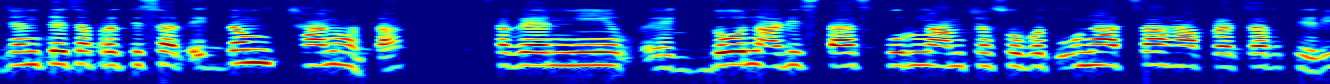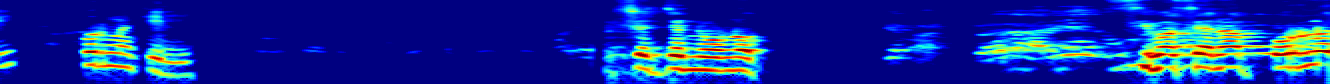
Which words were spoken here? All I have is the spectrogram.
जनतेचा प्रतिसाद एकदम छान होता. सगळ्यांनी एक दोन अडीच तास पूर्ण आमच्यासोबत उन्हाचा हा प्रचार फेरी पूर्ण केली. पक्षाची निवडणूक. शिवसेना पूर्ण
